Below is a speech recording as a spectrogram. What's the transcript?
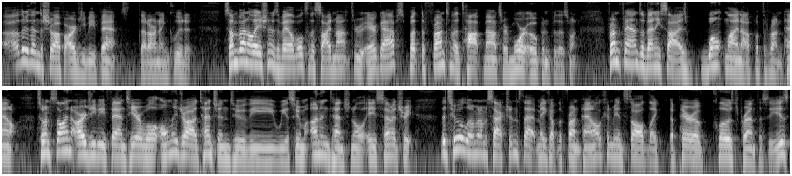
other than to show off RGB fans that aren't included. Some ventilation is available to the side mount through air gaps, but the front and the top mounts are more open for this one. Front fans of any size won't line up with the front panel. So installing RGB fans here will only draw attention to the, we assume, unintentional asymmetry. The two aluminum sections that make up the front panel can be installed like a pair of closed parentheses,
